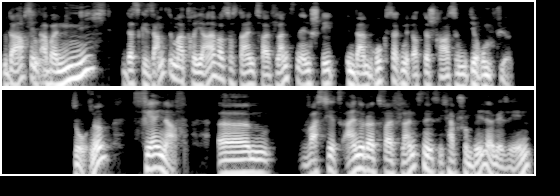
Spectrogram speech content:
Du darfst jetzt aber nicht das gesamte Material, was aus deinen zwei Pflanzen entsteht, in deinem Rucksack mit auf der Straße mit dir rumführen. So, ne? Fair enough. Ähm, was jetzt ein oder zwei Pflanzen ist, ich habe schon Bilder gesehen,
